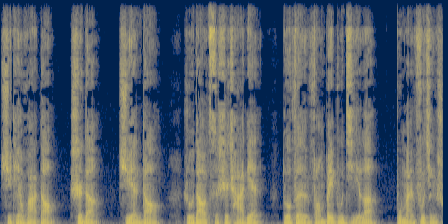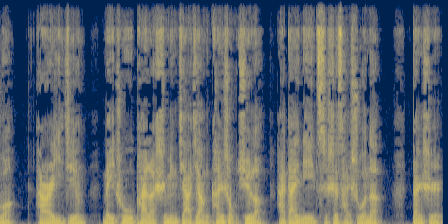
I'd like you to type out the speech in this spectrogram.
徐天化道：“是的。”徐言道：“如到此时查点，多份防备不及了。不瞒父亲说。”孩儿已经每处派了十名家将看守去了，还待你此时才说呢。但是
